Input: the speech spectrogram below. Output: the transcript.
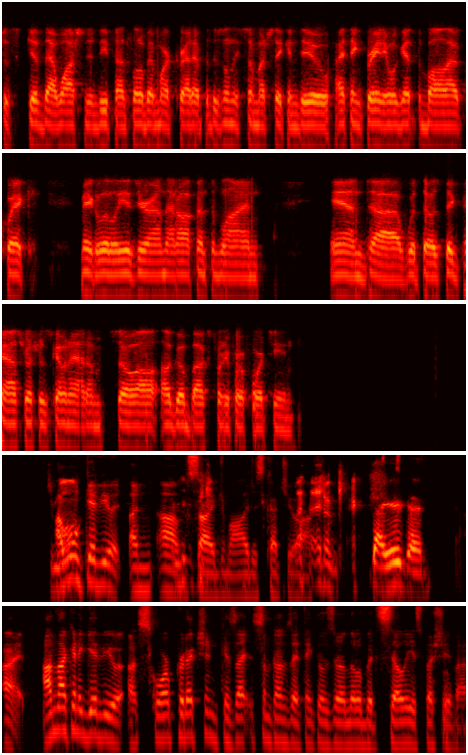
Just give that Washington defense a little bit more credit, but there's only so much they can do. I think Brady will get the ball out quick, make it a little easier on that offensive line, and uh, with those big pass rushers coming at him. So I'll I'll go Bucks 24-14. I won't give you a. Um, sorry, Jamal. I just cut you off. I don't care. No, you're good. All right, I'm not going to give you a score prediction because I sometimes I think those are a little bit silly, especially if I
